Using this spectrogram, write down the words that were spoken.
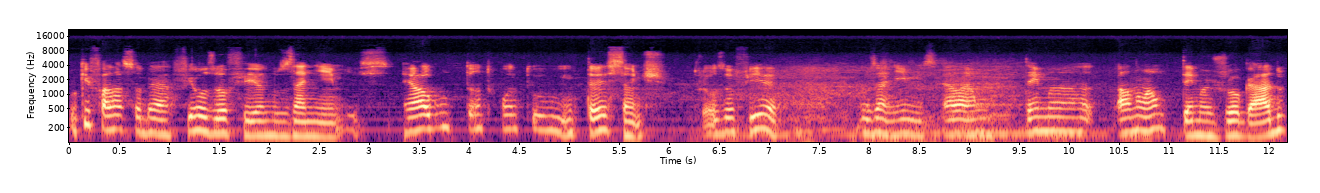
O que falar sobre a filosofia nos animes? É algo um tanto quanto interessante. Filosofia nos animes, ela é um tema ela não é um tema jogado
